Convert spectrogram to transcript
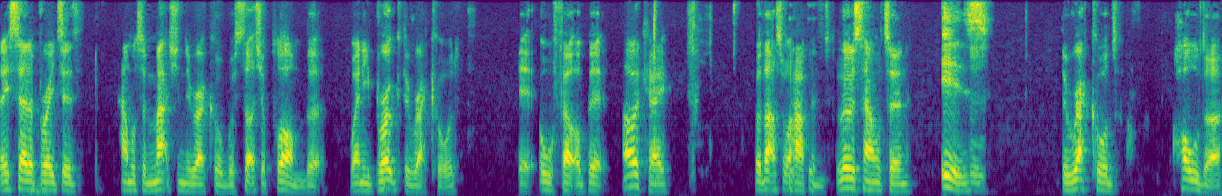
They celebrated Hamilton matching the record with such aplomb that when he broke the record, it all felt a bit, oh, okay. But that's what happened. Lewis Hamilton is mm. the record holder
